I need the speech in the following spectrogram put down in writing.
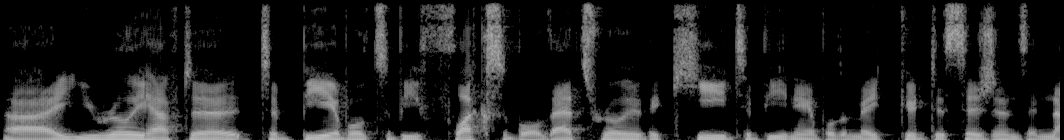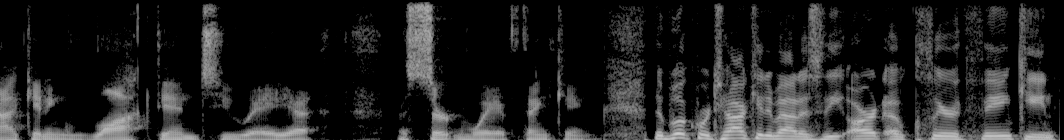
uh, you really have to to be able to be flexible. That's really the key to being able to make good decisions and not getting locked into a a, a certain way of thinking. The book we're talking about is the art of clear thinking.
